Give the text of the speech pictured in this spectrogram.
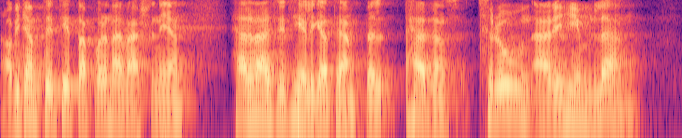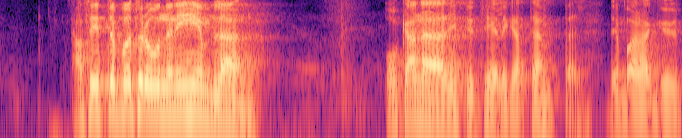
Ja, vi kan titta på den här versen igen. Herren är i sitt heliga tempel, Herrens tron är i himlen. Han sitter på tronen i himlen och han är i sitt heliga tempel. Det är bara Gud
